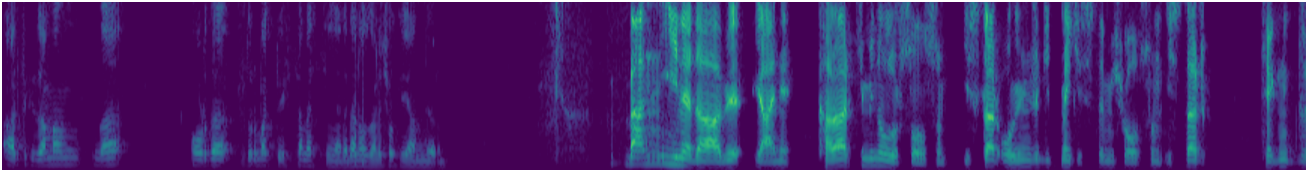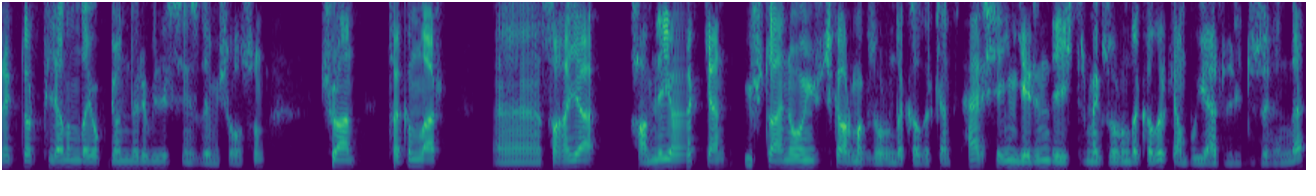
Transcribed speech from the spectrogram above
artık zamanla orada durmak da istemezsin yani. Ben Ozan'ı çok iyi anlıyorum. Ben yine de abi yani karar kimin olursa olsun ister oyuncu gitmek istemiş olsun ister teknik direktör planımda yok gönderebilirsiniz demiş olsun. Şu an takımlar e, sahaya hamle yaparken 3 tane oyuncu çıkarmak zorunda kalırken her şeyin yerini değiştirmek zorunda kalırken bu yerli düzeninde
